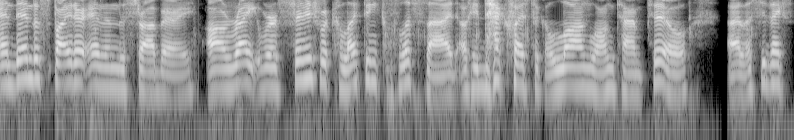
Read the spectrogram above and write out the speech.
And then the spider, and then the strawberry. Alright, we're finished with collecting Cliffside. Okay, that quest took a long, long time too. Alright, let's see next.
